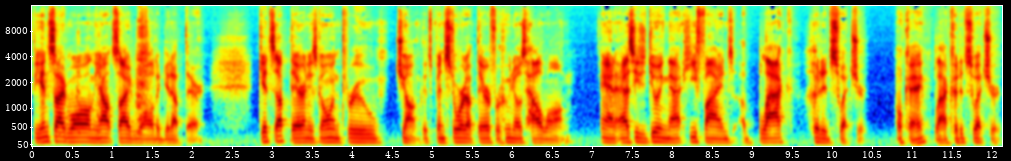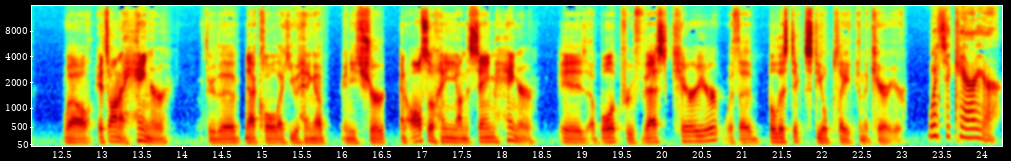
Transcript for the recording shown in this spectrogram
the inside wall and the outside wall to get up there. Gets up there and he's going through junk that's been stored up there for who knows how long. And as he's doing that, he finds a black hooded sweatshirt. Okay, black hooded sweatshirt. Well, it's on a hanger through the neck hole like you would hang up any shirt. And also hanging on the same hanger is a bulletproof vest carrier with a ballistic steel plate in the carrier. What's a carrier?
